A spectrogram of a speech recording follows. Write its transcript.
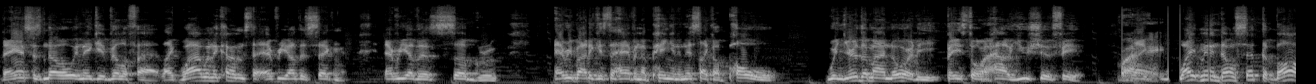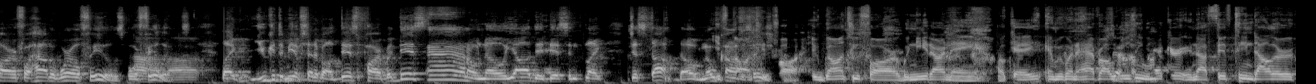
the answer is no, and they get vilified. Like, why, when it comes to every other segment, every other subgroup, everybody gets to have an opinion, and it's like a poll when you're the minority based on how you should feel. Right. Like, white men don't set the bar for how the world feels or feelings. Like, you get to be upset about this part, but this, I don't know, y'all did this, and like, just stop, dog. No You've gone too far. You've gone too far. We need our name, okay? And we're going to have our losing record and our fifteen dollar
